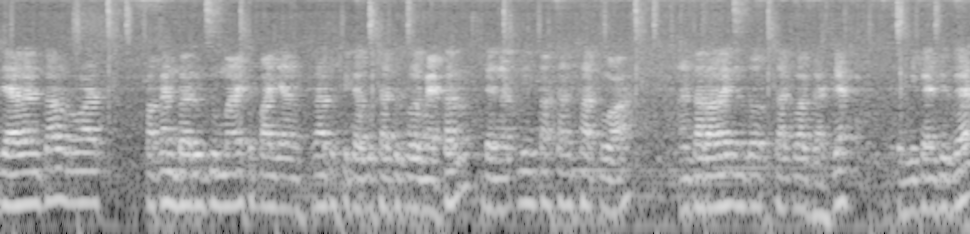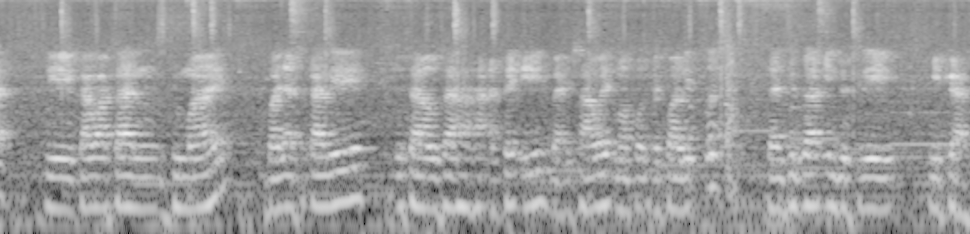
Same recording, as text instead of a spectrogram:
jalan tol ruas Pekanbaru Dumai sepanjang 131 km dengan lintasan satwa antara lain untuk satwa gajah. Demikian juga di kawasan Dumai banyak sekali usaha-usaha HTI baik sawit maupun eukaliptus dan juga industri migas.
